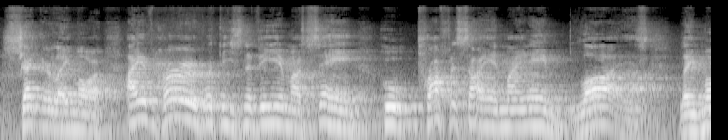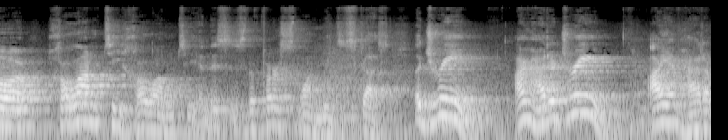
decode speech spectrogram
Sheker Lemar. I have heard what these Nevi'im are saying who prophesy in my name lies. Lemar Chalamti Chalamti. And this is the first one we discussed. A dream. I had a dream. I have had a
